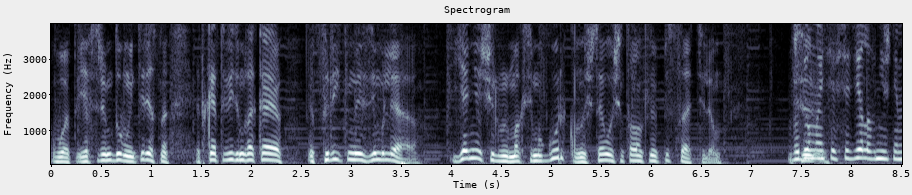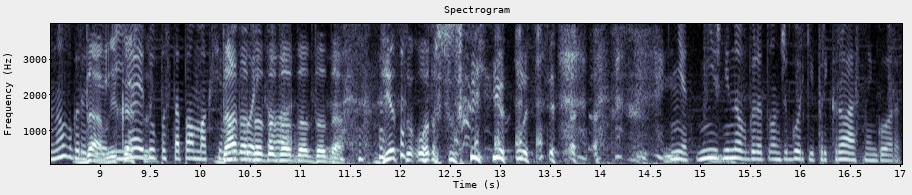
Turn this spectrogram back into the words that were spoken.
Вот, я все время думаю, интересно, это какая-то, видимо, такая целительная земля. Я не очень люблю Максима Горького, но считаю его очень талантливым писателем. Вы Всё- думаете, все дело в Нижнем Новгороде? Да, мне и я кажется- иду по стопам Максима Да, да, да, да, Горького. да, да, да, да. Детство, отрочество, юность. Нет, Нижний Новгород, он же Горький, прекрасный город.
